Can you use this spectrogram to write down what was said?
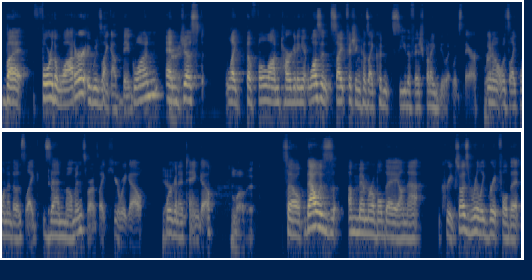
but for the water, it was like a big one. And Right. just like the full on targeting, it wasn't sight fishing because I couldn't see the fish, but I knew it was there. You know, it was like one of those like Zen moments where I was like, here we go. Yeah. We're going to tango. Love it. So that was a memorable day on that creek. So I was really grateful that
